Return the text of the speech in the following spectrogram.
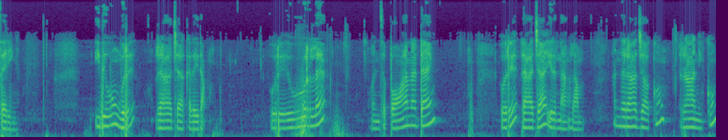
சரிங்க. இதுவும் ஒரு ராஜா கதை தான் ஒரு ஊரில் ஒன்ஸ் அப்பான டைம் ஒரு ராஜா இருந்தாங்களாம். அந்த ராஜாக்கும் ராணிக்கும்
